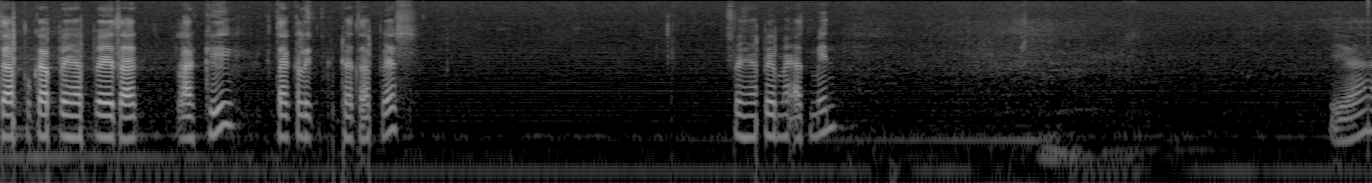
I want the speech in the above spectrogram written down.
kita buka PHP lagi. Kita klik database. phpMyAdmin ya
